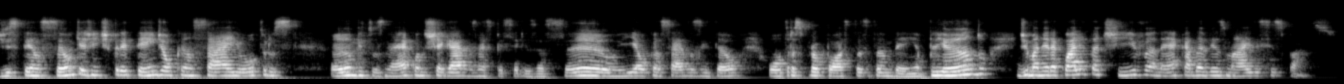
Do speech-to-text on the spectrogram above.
de extensão que a gente pretende alcançar em outros âmbitos, né, quando chegarmos na especialização e alcançarmos então outras propostas também, ampliando de maneira qualitativa, né, cada vez mais esse espaço.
